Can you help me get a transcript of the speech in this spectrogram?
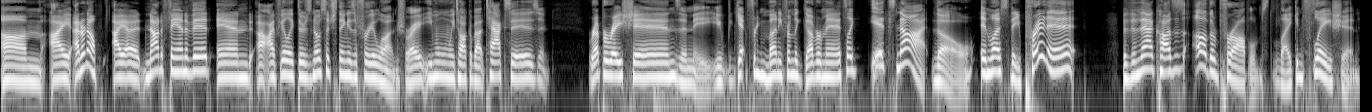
Um, I I don't know. I uh, not a fan of it, and I feel like there's no such thing as a free lunch, right? Even when we talk about taxes and reparations and you get free money from the government, it's like it's not though, unless they print it. But then that causes other problems like inflation.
